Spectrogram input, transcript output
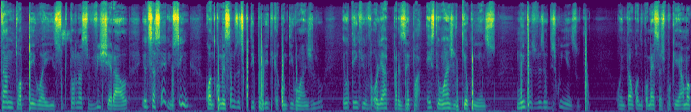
tanto apego a isso que torna-se visceral. Eu disse a sério, sim. Quando começamos a discutir política contigo, Ângelo, eu tenho que olhar para dizer, pá, este é o Ângelo que eu conheço. Muitas vezes eu desconheço. -te. Ou então quando começas, porque há uma.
